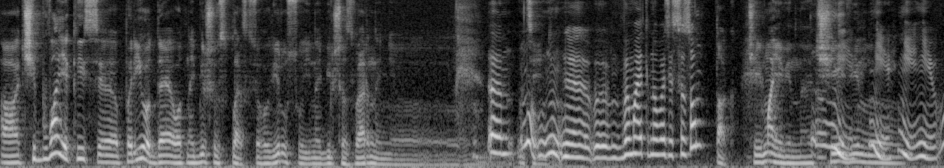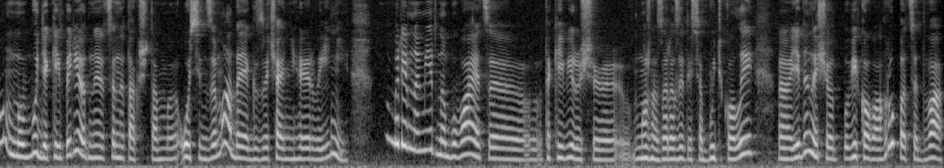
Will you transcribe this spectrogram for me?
А, чи буває якийсь період, де от найбільший всплеск цього вірусу і найбільше звернень? Е, Е, ну, е, ви маєте на увазі сезон? Так, чи має він, е, чи ні, він. е, ні, ні, ні. Ну, в будь-який період не це не так, що там осінь, зима, де як звичайні ГРВІ. Ні. Ну, Рівномірно буває, це такий вірус, що можна заразитися будь-коли. Е, Єдине, що вікова група це 2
